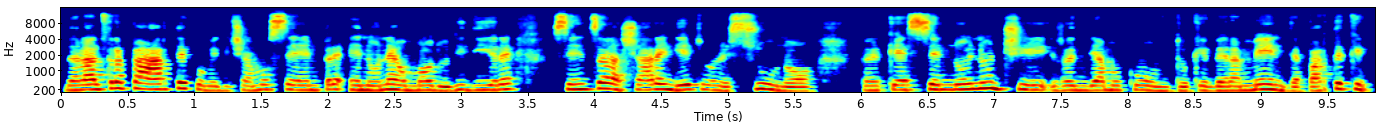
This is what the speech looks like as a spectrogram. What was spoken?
Dall'altra parte, come diciamo sempre, e non è un modo di dire, senza lasciare indietro nessuno, perché se noi non ci rendiamo conto che veramente, a parte che,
